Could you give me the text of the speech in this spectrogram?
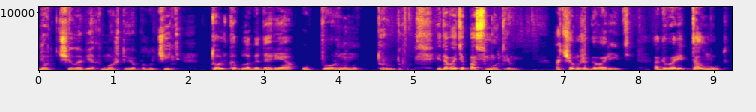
но человек может ее получить только благодаря упорному труду. И давайте посмотрим, о чем же говорит, а говорит Талмуд.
